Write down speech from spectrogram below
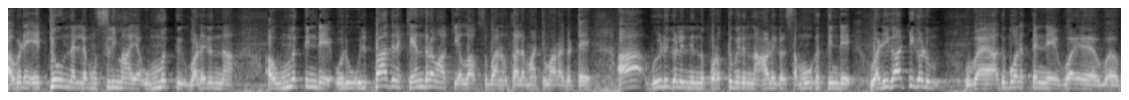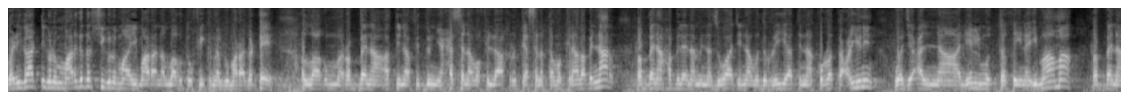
അവിടെ ഏറ്റവും നല്ല മുസ്ലിമായ ഉമ്മത്ത് വളരുന്ന ആ ഉമ്മത്തിന്റെ ഒരു ഉൽപാദന കേന്ദ്രമാക്കി അള്ളാഹു സുബാനോ താല മാറ്റുമാറാകട്ടെ. ആ വീടുകളിൽ നിന്ന് പുറത്തു വരുന്ന ആളുകൾ സമൂഹത്തിന്റെ വഴികാട്ടികളും അതുപോലെ തന്നെ വഴികാട്ടികളും മാർഗദർശികളുമായി മാറാൻ അള്ളാഹു തോഫീക്ക് നൽകുമാറാകട്ടെ. അള്ളാഹും റബ്ബന അത്തിന ഫിദ്ദുനിയ ഹസന വഫിൽ ആഖിറതി ഹസനത വഖിന അദാബന്നാർ റബ്ബന ഹബ് ഖുർറത ലിൽ മുത്തഖീന ربنا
